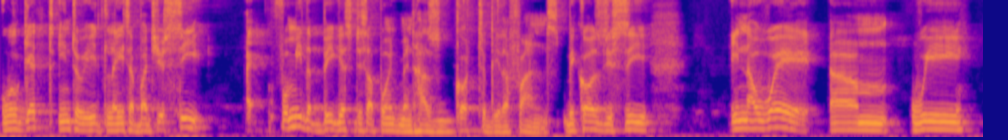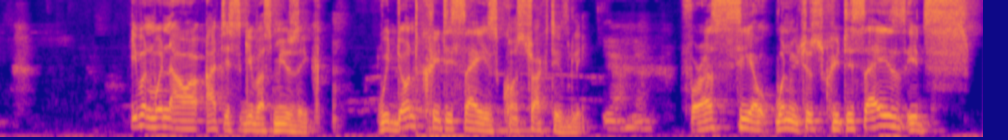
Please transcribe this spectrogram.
we'll get into it later, but you see, for me, the biggest disappointment has got to be the fans because you see, in a way, um, we even when our artists give us music, we don't criticize constructively. Yeah, yeah. For us here, when we choose to criticize, it's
